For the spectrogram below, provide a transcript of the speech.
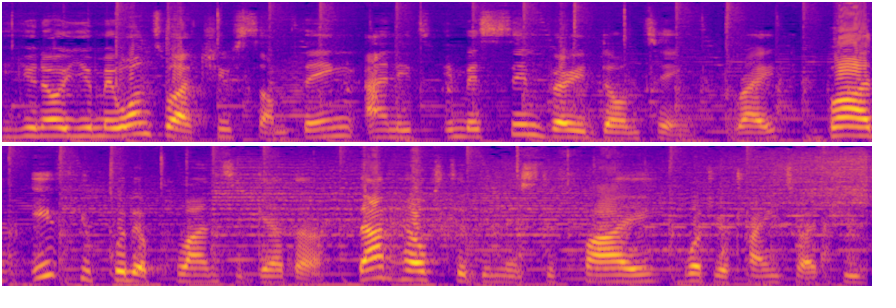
You know, you may want to achieve something and it, it may seem very daunting, right? But if you put a plan together, that helps to demystify what you're trying to achieve.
